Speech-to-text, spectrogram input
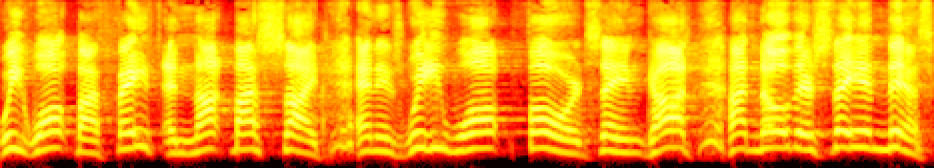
We walk by faith and not by sight. And as we walk forward saying, God, I know they're saying this,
